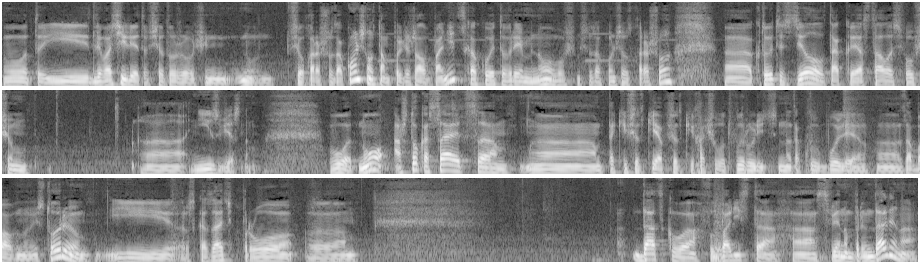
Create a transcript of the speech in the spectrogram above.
Вот, и для Василия это все тоже очень, ну, все хорошо закончилось, там полежал в больнице какое-то время, но, в общем, все закончилось хорошо. Э, кто это сделал, так и осталось, в общем, э, неизвестным. Вот. Ну, а что касается э, таких все-таки, я все-таки хочу вот вырулить на такую более э, забавную историю и рассказать про э, датского футболиста э, Свена Бриндалина,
